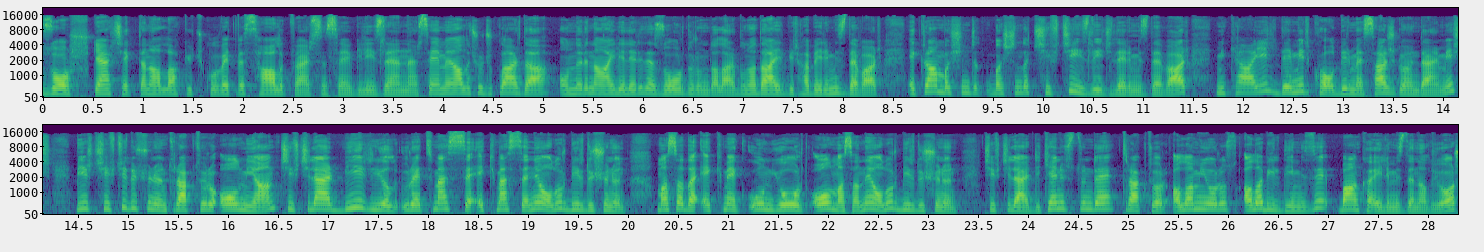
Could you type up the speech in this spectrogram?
Zor. Gerçekten Allah güç, kuvvet ve sağlık versin sevgili izleyenler. SMA'lı çocuklar da onların aileleri de zor durumdalar. Buna dair bir haberimiz de var. Ekran başında, başında çiftçi izleyicilerimiz de var. Mikail Demirkol bir mesaj göndermiş. Bir çiftçi düşünün traktörü olmayan çiftçiler bir yıl üretmezse ekmezse ne olur bir düşünün. Masada ekmek, un, yoğurt olmasa ne olur bir düşünün. Çiftçiler diken üstünde traktör alamıyoruz. Alabildiğimizi banka elimizden alıyor.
